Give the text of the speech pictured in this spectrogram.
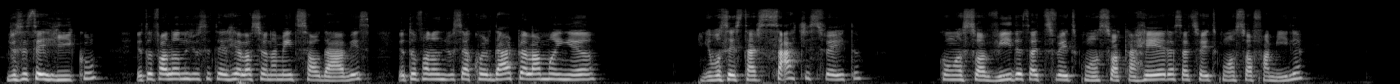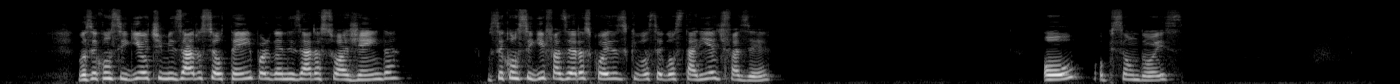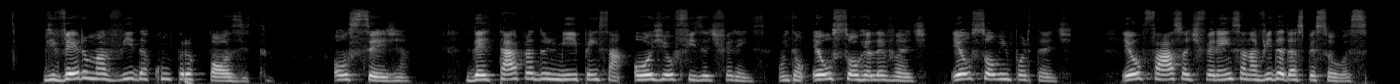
de você ser rico. Eu estou falando de você ter relacionamentos saudáveis. Eu estou falando de você acordar pela manhã e você estar satisfeito com a sua vida, satisfeito com a sua carreira, satisfeito com a sua família. Você conseguir otimizar o seu tempo, organizar a sua agenda. Você conseguir fazer as coisas que você gostaria de fazer. Ou, opção 2, viver uma vida com propósito. Ou seja, deitar para dormir e pensar: hoje eu fiz a diferença. Ou então, eu sou relevante, eu sou importante, eu faço a diferença na vida das pessoas.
